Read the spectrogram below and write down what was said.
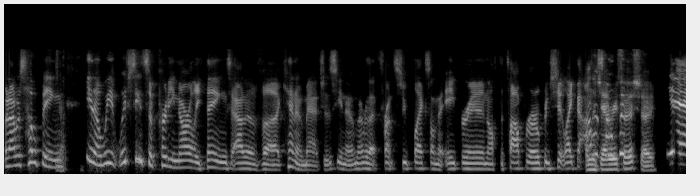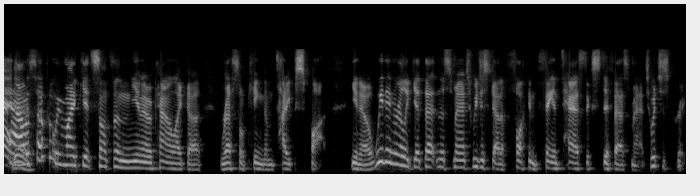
But I was hoping, yeah. You know, we we've seen some pretty gnarly things out of uh, Kenoh matches. You know, remember that front suplex on the apron off the top rope and shit like that. On the January first show. Yeah, yeah, I was hoping we might get something, you know, kind of like a Wrestle Kingdom type spot. You know, we didn't really get that in this match. We just got a fucking fantastic stiff ass match, which is great.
